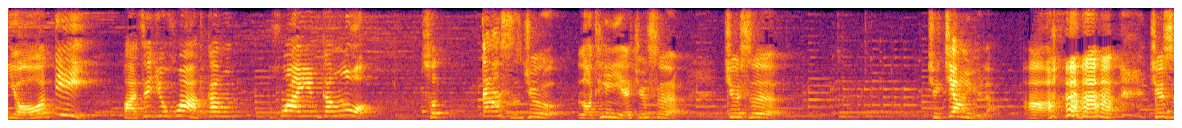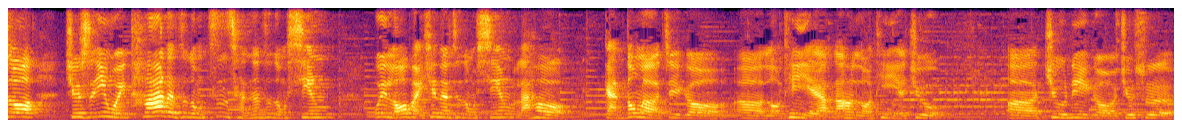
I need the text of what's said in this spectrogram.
尧帝把这句话刚话音刚落，说当时就老天爷就是就是就降雨了。啊，就是说，就是因为他的这种至诚的这种心，为老百姓的这种心，然后感动了这个呃老天爷，然后老天爷就，呃就那个就是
